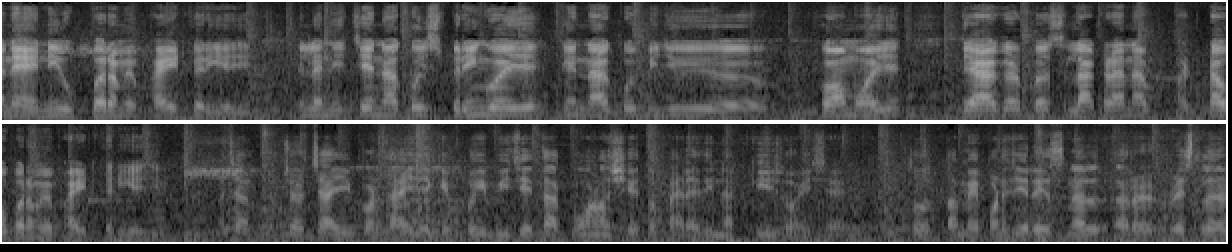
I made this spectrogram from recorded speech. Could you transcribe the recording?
અને એની ઉપર અમે ફાઇટ કરીએ છીએ. એટલે નીચે ના કોઈ સ્પ્રિંગ હોય છે કે ના કોઈ બીજી ફોર્મ હોય છે, ત્યાં આગળ બસ લાકડાના ફટ્ટા ઉપર અમે ફાઇટ કરીએ છીએ. ચર્ચા એ પણ થાય છે કે ભાઈ વિજેતા કોણ હશે તો પહેલેથી નક્કી જ હોય છે. તો તમે પણ જે રેસનલ રેસલર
